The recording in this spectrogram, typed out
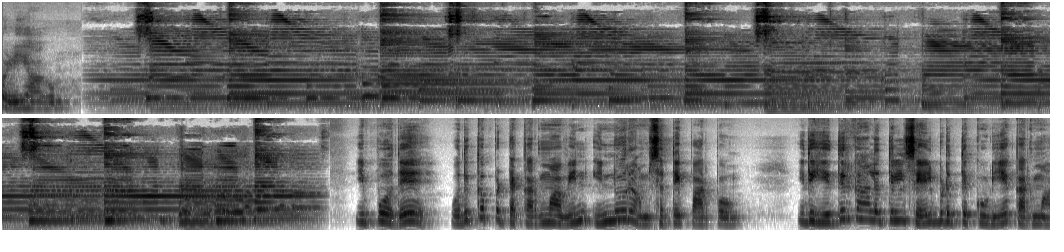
வழியாகும். இப்போது ஒதுக்கப்பட்ட கர்மாவின் இன்னொரு அம்சத்தை பார்ப்போம். இது எதிர்காலத்தில் செயல்படுத்தக்கூடிய கர்மா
